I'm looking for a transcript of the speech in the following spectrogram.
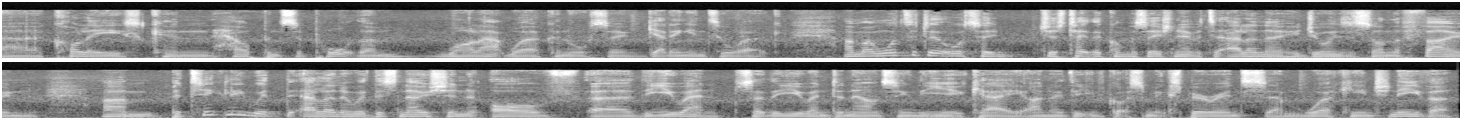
uh, colleagues can help and support them while at work and also getting into work. Um, I wanted to also just take the conversation over to Eleanor, who joins us on the phone, um, particularly with Eleanor with this notion of uh, the UN, so the UN denouncing the UK. I know that you've got some experience um, working in Geneva.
